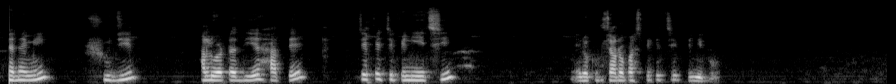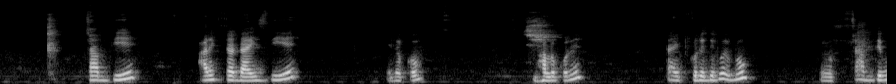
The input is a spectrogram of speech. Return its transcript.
এখানে আমি সুজির হালুয়াটা দিয়ে হাতে চেপে চেপে নিয়েছি। এরকম চারোপাশ থেকে চেপে নিব। চাপ দিয়ে আরেকটা ডাইস দিয়ে এরকম ভালো করে টাইট করে দেব এবং চাপ দেব,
